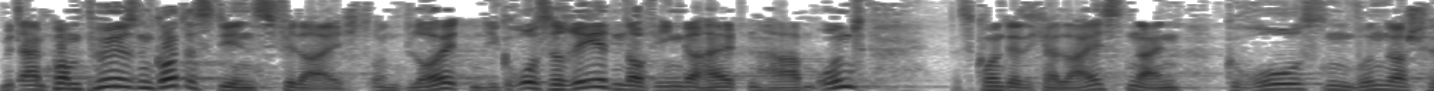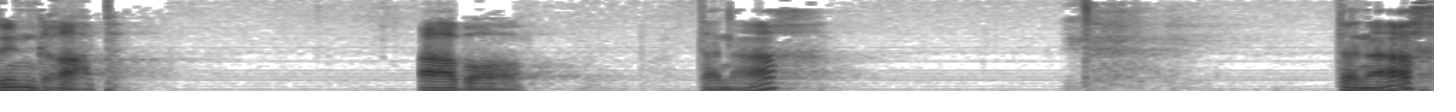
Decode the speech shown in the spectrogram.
Mit einem pompösen Gottesdienst vielleicht und Leuten, die große Reden auf ihn gehalten haben. Und, das konnte er sich ja leisten, einen großen, wunderschönen Grab. Aber danach, danach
